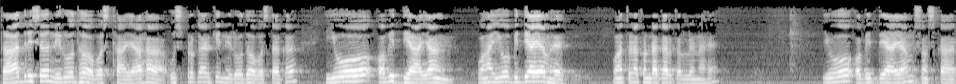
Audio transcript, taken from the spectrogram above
तादृश निरोध अवस्थाया, उस प्रकार की निरोध अवस्था का यो अविद्यांग वहाँ यो विद्यायाम है। वहाँ थोड़ा खंडाकार कर लेना है। यो अविद्याम संस्कार।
